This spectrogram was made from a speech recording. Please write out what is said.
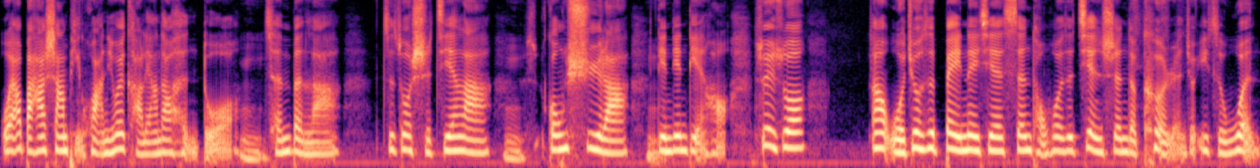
我要把它商品化，你会考量到很多，嗯，成本啦。制作时间啦，嗯，工序啦，嗯、点点点哈，所以说，那我就是被那些生酮或者是健身的客人就一直问，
